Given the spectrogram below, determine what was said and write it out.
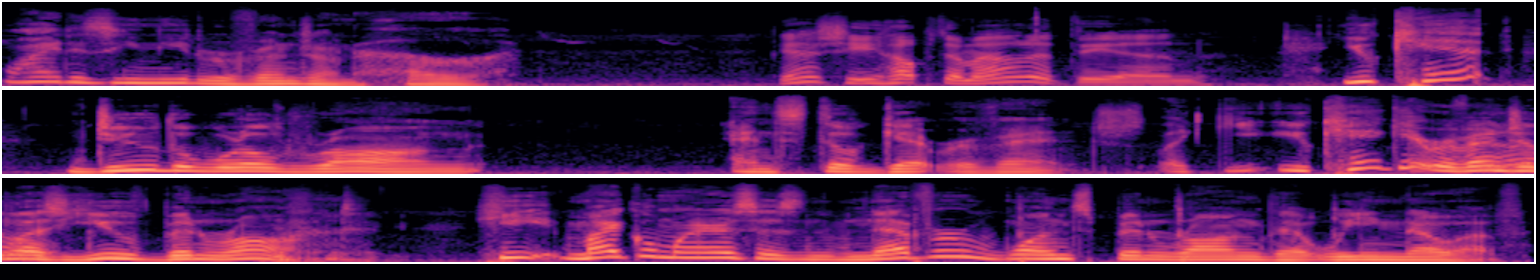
why does he need revenge on her? Yeah, she helped him out at the end. You can't do the world wrong and still get revenge. Like you, you can't get revenge No. unless you've been wronged. he Michael Myers has never once been wronged that we know of.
